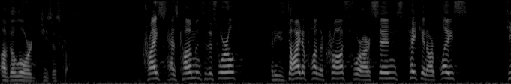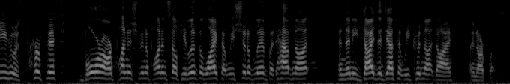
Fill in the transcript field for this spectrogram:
of the Lord Jesus Christ. Christ has come into this world and he's died upon the cross for our sins, taken our place. He who is perfect bore our punishment upon himself. He lived a life that we should have lived but have not, and then he died the death that we could not die in our place.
